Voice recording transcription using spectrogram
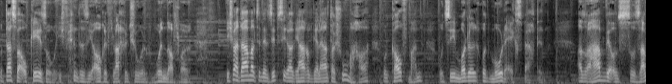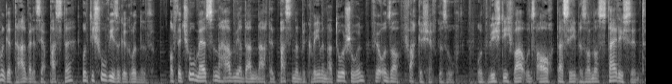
Und das war okay so. Ich finde sie auch in flachen Schuhen wundervoll. Ich war damals in den 70er Jahren gelernter Schuhmacher und Kaufmann und sie Model- und Modeexpertin. Also haben wir uns zusammengetan, weil es ja passte, und die Schuhwiese gegründet. Auf den Schuhmessen haben wir dann nach den passenden, bequemen Naturschuhen für unser Fachgeschäft gesucht. Und wichtig war uns auch, dass sie besonders stylisch sind.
